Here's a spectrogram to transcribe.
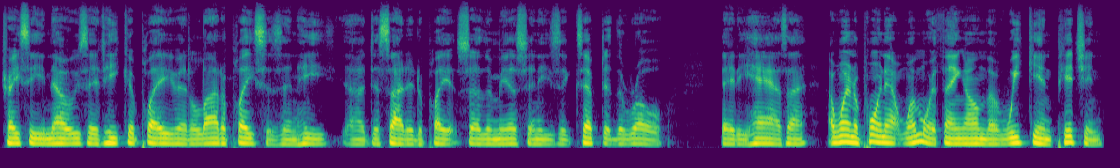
Tracy knows that he could play at a lot of places, and he uh, decided to play at Southern Miss, and he's accepted the role that he has. I, I want to point out one more thing on the weekend pitching.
